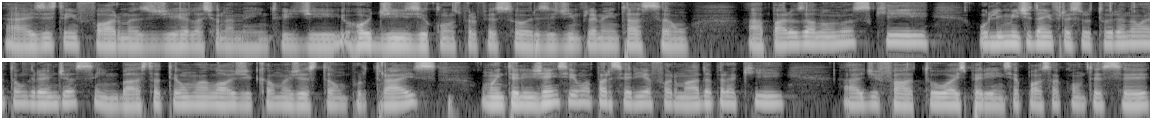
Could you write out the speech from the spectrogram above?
Uh, existem formas de relacionamento e de rodízio com os professores e de implementação para os alunos que o limite da infraestrutura não é tão grande assim. Basta ter uma lógica, uma gestão por trás, uma inteligência e uma parceria formada para que, ah, de fato, a experiência possa acontecer,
